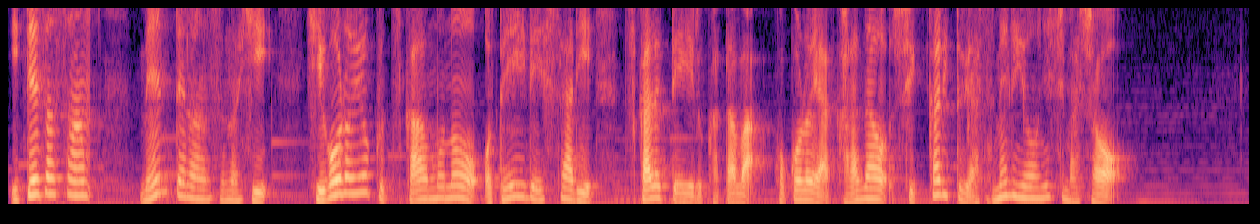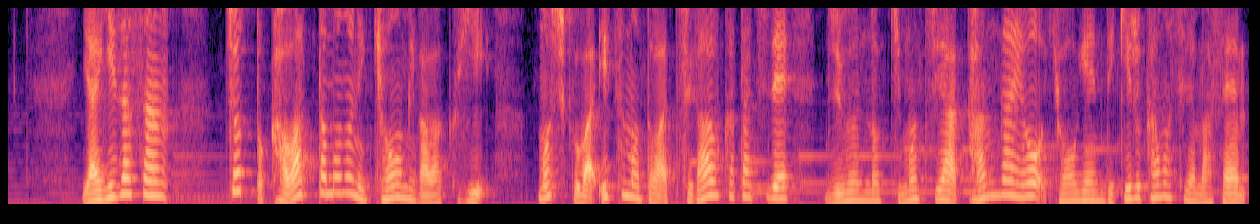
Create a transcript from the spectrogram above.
伊手座さん、メンテナンスの日、日頃よく使うものをお手入れしたり、疲れている方は心や体をしっかりと休めるようにしましょう。ヤギ座さん、ちょっと変わったものに興味が湧く日、もしくはいつもとは違う形で自分の気持ちや考えを表現できるかもしれません。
